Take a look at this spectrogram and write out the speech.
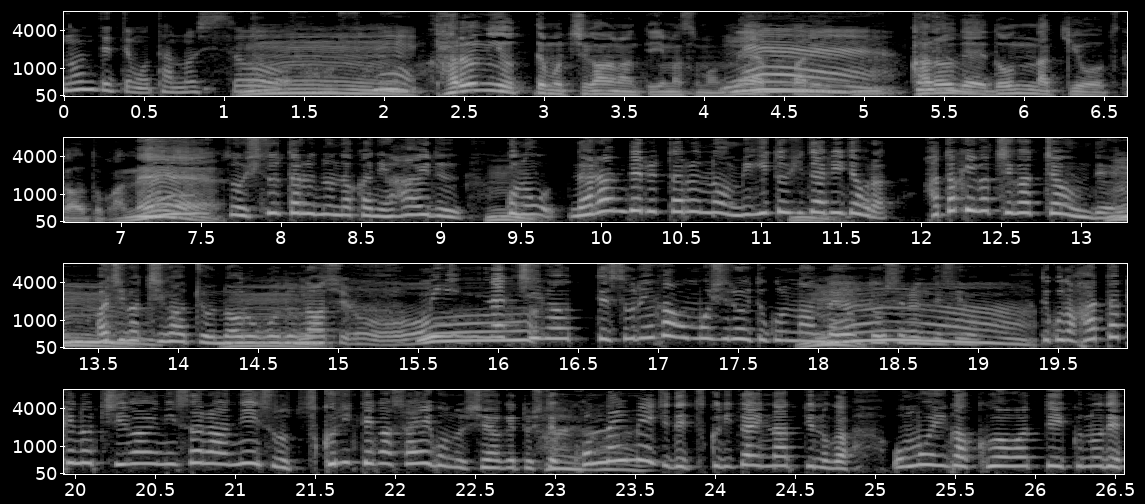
飲んでても楽しそう。うん。ね。樽によっても違うなんて言いますもんねねやっぱり樽でどんな木を使うとかね。そう一樽の中に入る、うん。この並んでる樽の右と左でほら畑が違っちゃうんで、うん。味が違っちゃう。なるほどな。みんな違うってそれが面白いところなんだよっておっしゃるんですよ。うんでこの畑の違いにさらにその作り手が最後の仕上げとしてはいはい。こんなイメージで作りたいなっていうのが思いが加わっていくので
